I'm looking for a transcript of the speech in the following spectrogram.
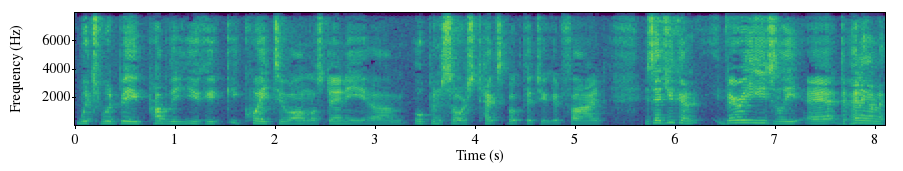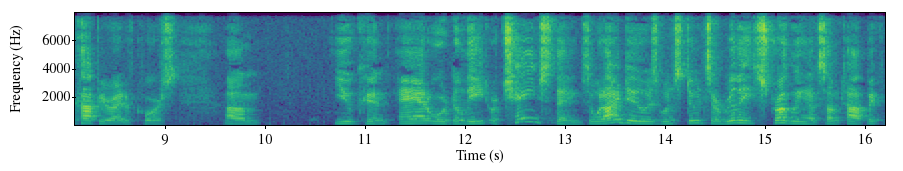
which would be probably you could equate to almost any um, open source textbook that you could find, is that you can very easily add, depending on the copyright of course, um, you can add or delete or change things. So what I do is when students are really struggling on some topic,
